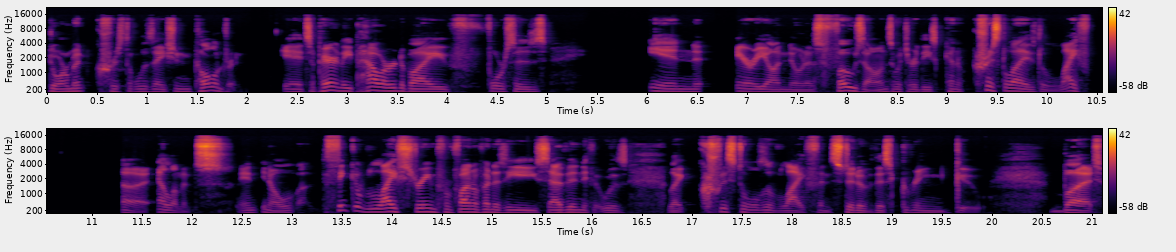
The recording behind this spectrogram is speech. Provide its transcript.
dormant crystallization cauldron. It's apparently powered by forces in Erion known as phozons, which are these kind of crystallized life uh, elements. And, you know, think of life stream from Final Fantasy VII if it was like crystals of life instead of this green goo. But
